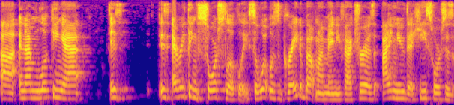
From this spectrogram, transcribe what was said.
Uh, and I'm looking at is is everything sourced locally. So what was great about my manufacturer is I knew that he sources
